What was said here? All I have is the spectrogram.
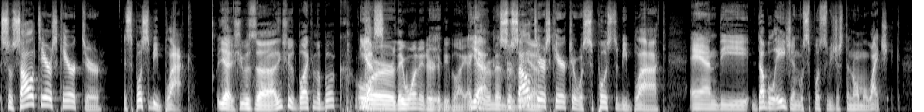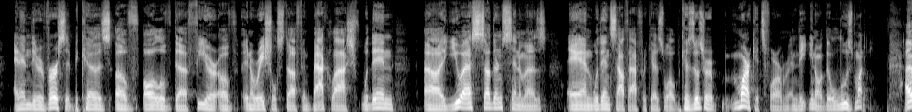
So Solitaire's character is supposed to be black. Yeah, she was. Uh, I think she was black in the book, or Yes. they wanted her to be black. I yeah, can't remember. So but yeah. Solitaire's character was supposed to be black, and the double agent was supposed to be just a normal white chick. And then they reverse it because of all of the fear of interracial stuff and backlash within uh, U.S. Southern cinemas and within South Africa as well, because those are markets for them, and they, you know, they'll lose money. I,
